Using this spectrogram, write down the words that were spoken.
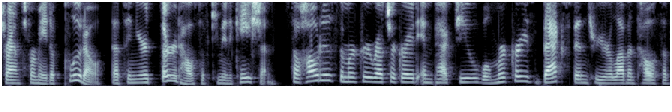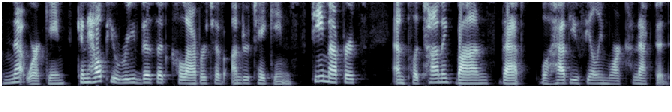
transformative Pluto that's in your third house of communication. So how does the Mercury retrograde impact you? Well, Mercury's backspin through your 11th house of networking can help you revisit collaborative undertakings, team efforts, and platonic bonds that will have you feeling more connected.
